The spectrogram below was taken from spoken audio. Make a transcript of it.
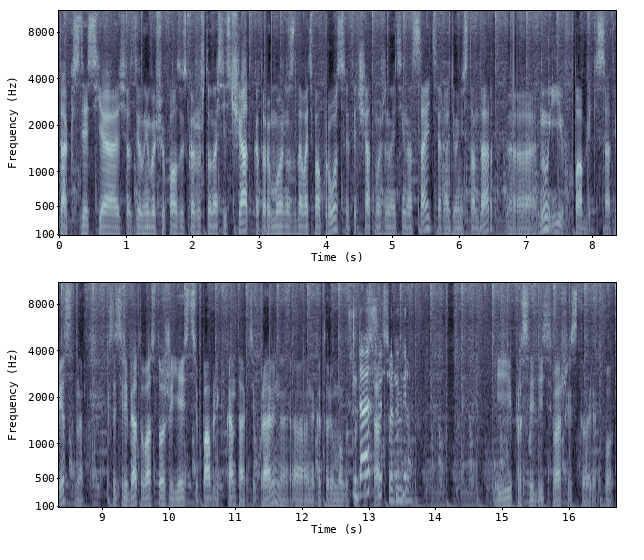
Так, здесь я сейчас сделаю небольшую паузу и скажу, что у нас есть чат, в котором можно задавать вопросы. Этот чат можно найти на сайте Радио Нестандарт, э, ну и в паблике, соответственно. Кстати, ребят, у вас тоже есть паблик ВКонтакте, правильно? Э, на который могут подписаться да, люди и проследить вашу историю. Вот.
